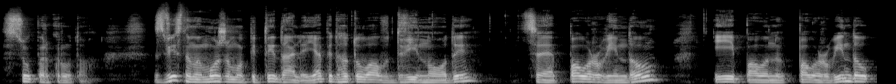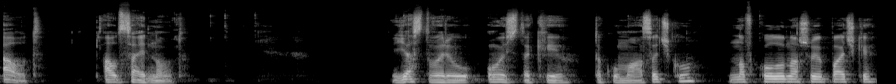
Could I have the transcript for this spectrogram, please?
Супер круто. Звісно, ми можемо піти далі. Я підготував дві ноди: це Power Window і Power Window Out. Outside Node. Я створю ось таки, таку масочку навколо нашої пачки.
